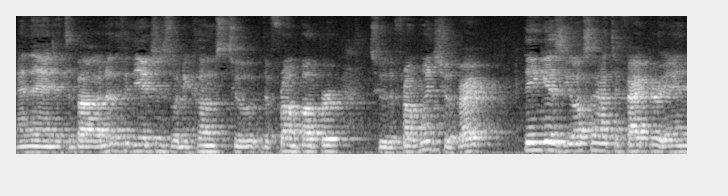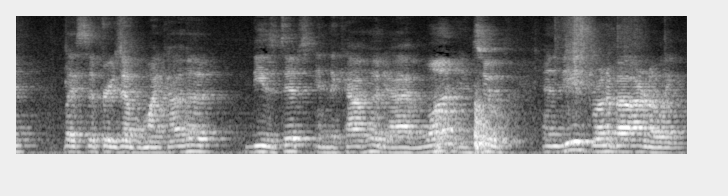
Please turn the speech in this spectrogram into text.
and then it's about another 50 inches when it comes to the front bumper to the front windshield, right? Thing is, you also have to factor in, let's say for example, my car hood, these dips in the cowl hood. I have one and two. And these run about, I don't know, like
